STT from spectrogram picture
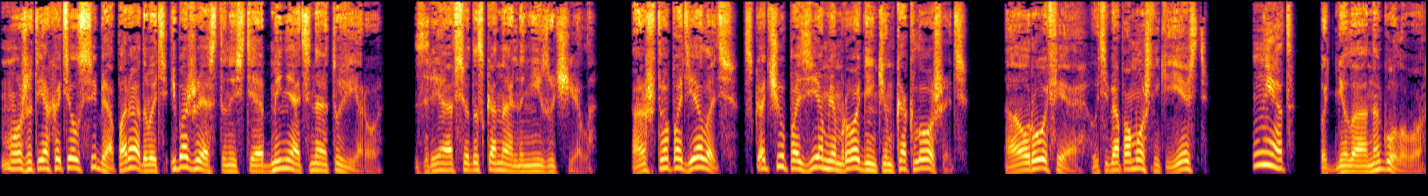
Может, я хотел себя порадовать и божественности обменять на эту веру. Зря все досконально не изучил. А что поделать? Скачу по землям родненьким, как лошадь. «Аурофия, у тебя помощники есть?» «Нет», — подняла она голову.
